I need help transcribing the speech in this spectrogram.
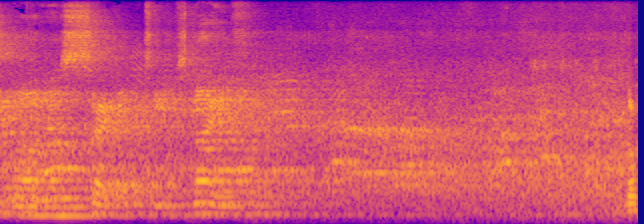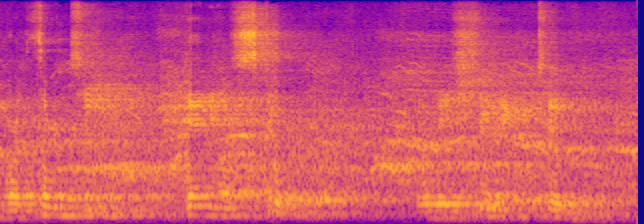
43, on his second, team's ninth. Number 13, Daniel Stewart will be shooting two.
